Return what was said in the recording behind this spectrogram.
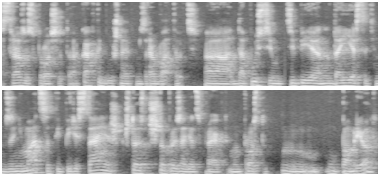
сразу спросят, а как ты будешь на этом зарабатывать? А, допустим, тебе надоест этим заниматься, ты перестанешь. Что, что произойдет с проектом? Он просто помрет?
